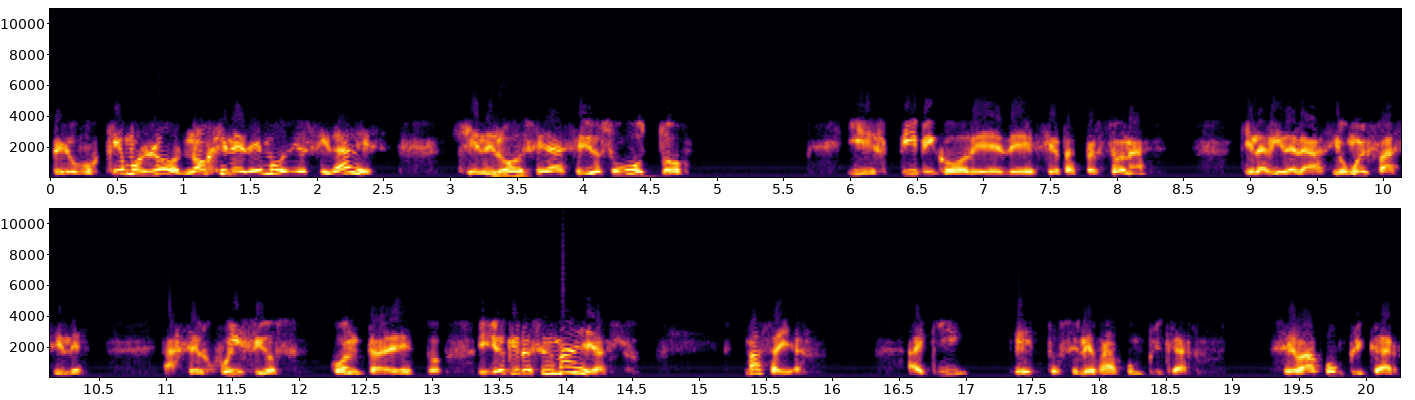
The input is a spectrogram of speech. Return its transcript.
Pero busquémoslo, no generemos odiosidades. Generosidad se dio su gusto y es típico de, de ciertas personas que la vida les ha sido muy fácil ¿eh? hacer juicios contra esto. Y yo quiero decir más allá, más allá. Aquí esto se le va a complicar, se va a complicar.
